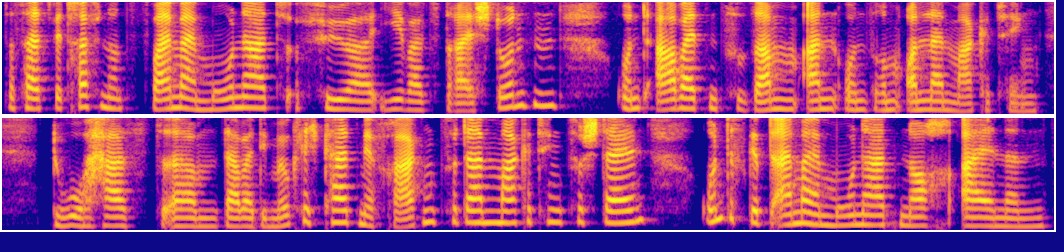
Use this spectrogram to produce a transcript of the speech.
Das heißt, wir treffen uns zweimal im Monat für jeweils drei Stunden und arbeiten zusammen an unserem Online-Marketing. Du hast ähm, dabei die Möglichkeit, mir Fragen zu deinem Marketing zu stellen. Und es gibt einmal im Monat noch einen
